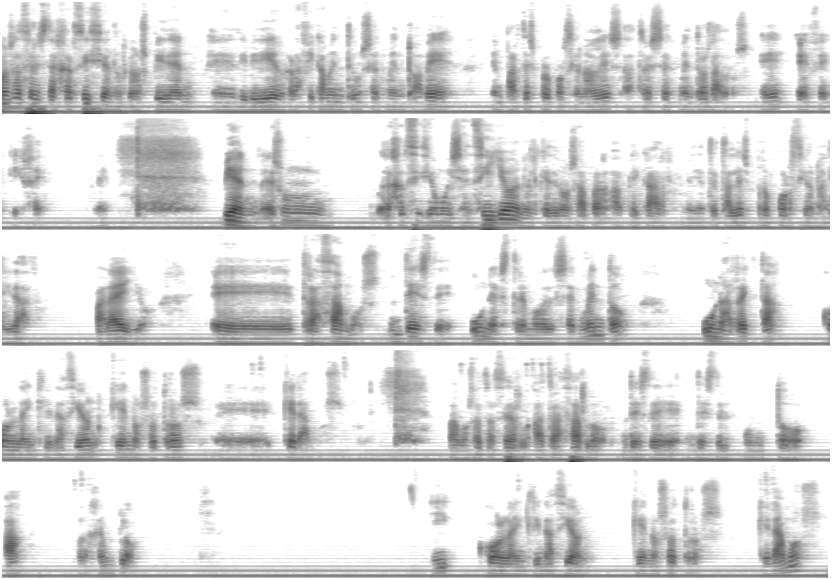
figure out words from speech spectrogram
Vamos a hacer este ejercicio en el que nos piden eh, dividir gráficamente un segmento AB en partes proporcionales a tres segmentos dados, E, F y G. Bien, es un ejercicio muy sencillo en el que debemos aplicar mediante tales proporcionalidad. Para ello, eh, trazamos desde un extremo del segmento una recta con la inclinación que nosotros eh, queramos. Vamos a, trazarlo desde, desde el punto A, por ejemplo, y con la inclinación que nosotros queramos,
